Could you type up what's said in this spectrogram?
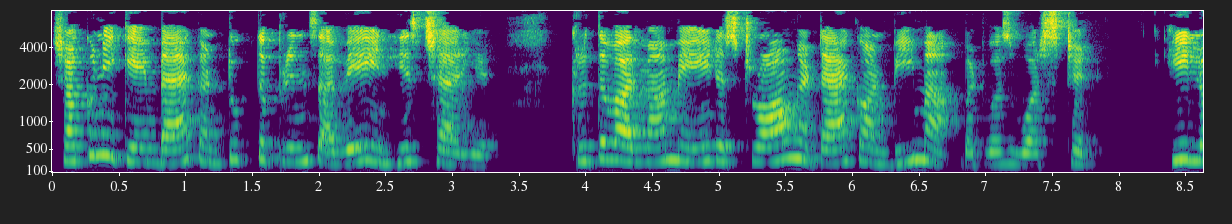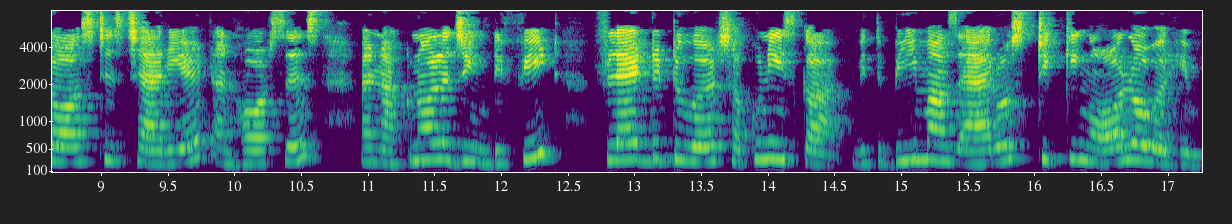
Shakuni came back and took the prince away in his chariot. Kritavarma made a strong attack on Bhima but was worsted. He lost his chariot and horses and acknowledging defeat, fled towards Shakuni's car with Bhima's arrows sticking all over him,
